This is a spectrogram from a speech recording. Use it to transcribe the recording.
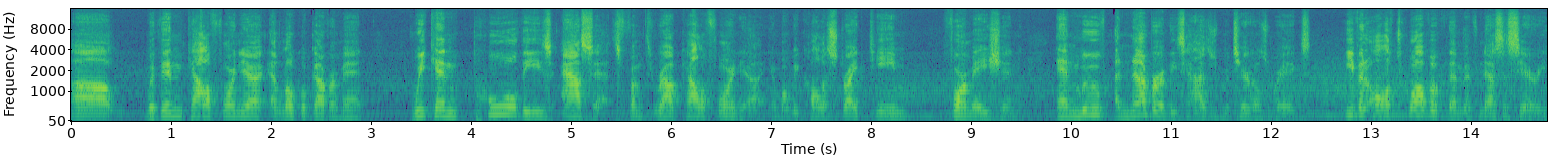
uh, within California and local government, we can pool these assets from throughout California in what we call a strike team formation and move a number of these hazardous materials rigs, even all 12 of them if necessary,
